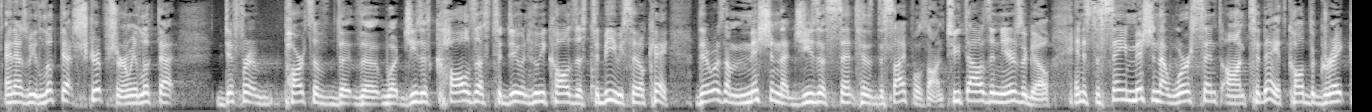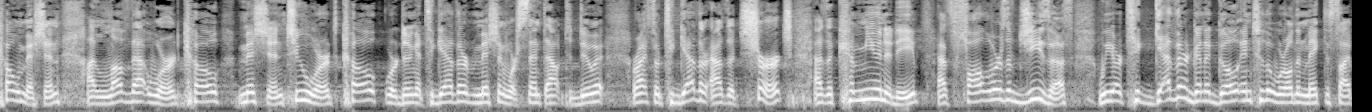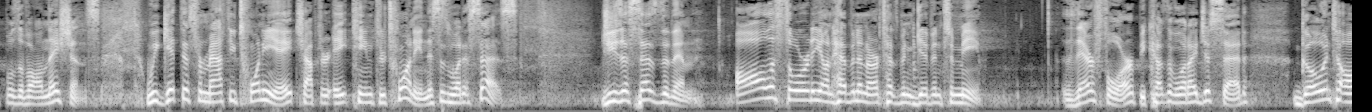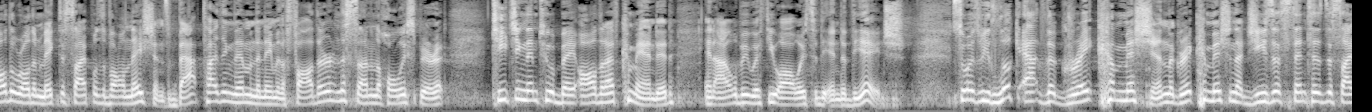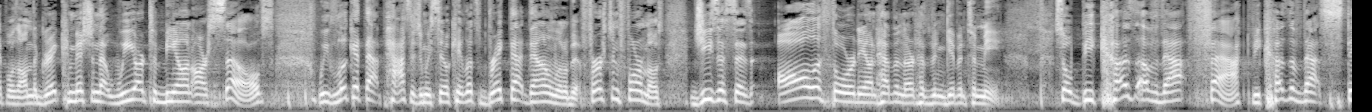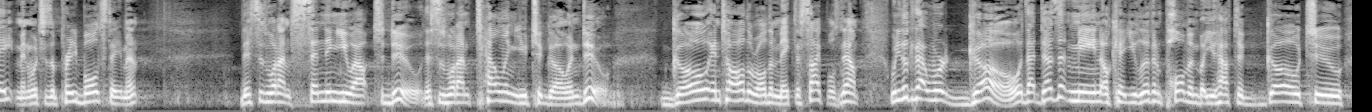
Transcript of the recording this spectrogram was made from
And as we looked at scripture and we looked at different parts of the, the, what Jesus calls us to do and who he calls us to be, we said, okay, there was a mission that Jesus sent his disciples on 2,000 years ago, and it's the same mission that we're sent on today. It's called the Great Co-Mission. I love that word, co-mission, two words. Co, we're doing it together. Mission, we're sent out to do it, right? So together as a church, as a community, as followers of Jesus, we are together going to go into the world and make disciples of all nations. We get this from Matthew 28, chapter 18 through 20, and this is what it says Jesus says to them, All authority on heaven and earth has been given to me. Therefore, because of what I just said, Go into all the world and make disciples of all nations, baptizing them in the name of the Father and the Son and the Holy Spirit, teaching them to obey all that I've commanded, and I will be with you always to the end of the age. So as we look at the Great Commission, the Great Commission that Jesus sent his disciples on, the Great Commission that we are to be on ourselves, we look at that passage and we say, okay, let's break that down a little bit. First and foremost, Jesus says, all authority on heaven and earth has been given to me. So because of that fact, because of that statement, which is a pretty bold statement, this is what I'm sending you out to do. This is what I'm telling you to go and do. Go into all the world and make disciples. Now, when you look at that word go, that doesn't mean, okay, you live in Pullman, but you have to go to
